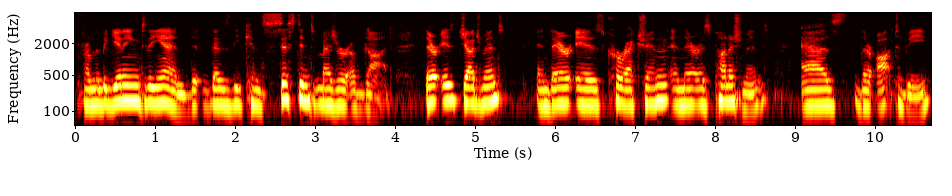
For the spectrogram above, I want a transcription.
from the beginning to the end, th- that is the consistent measure of God. There is judgment and there is correction and there is punishment as there ought to be,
